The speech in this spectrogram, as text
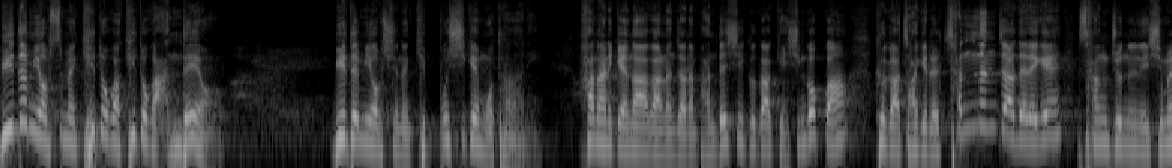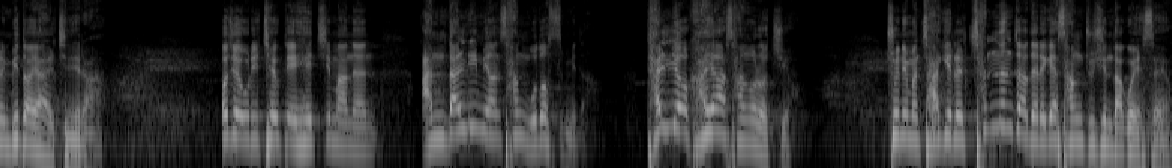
믿음이 없으면 기도가 기도가 안 돼요. 믿음이 없이는 기쁘시게 못하나니 하나님께 나아가는 자는 반드시 그가 계신 것과 그가 자기를 찾는 자들에게 상 주는 이심을 믿어야 할지니라. 어제 우리 체육대회 했지만은 안 달리면 상 못 얻습니다. 달려가야 상을 얻지요. 주님은 자기를 찾는 자들에게 상 주신다고 했어요.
